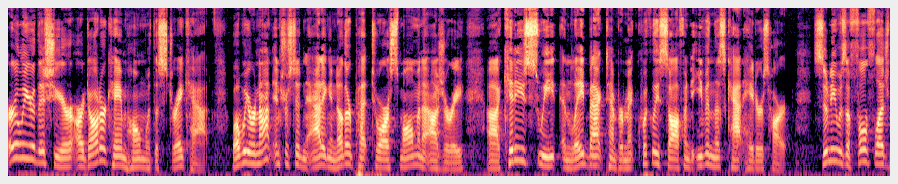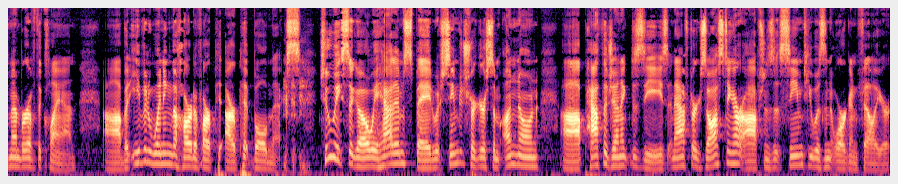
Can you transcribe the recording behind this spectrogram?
Earlier this year, our daughter came home with a stray cat. While we were not interested in adding another pet to our small menagerie, uh, Kitty's sweet and laid back temperament quickly softened even this cat hater's heart. Soon he was a full fledged member of the clan. Uh, but even winning the heart of our our pit bull mix. Two weeks ago, we had him spayed, which seemed to trigger some unknown uh, pathogenic disease. And after exhausting our options, it seemed he was an organ failure.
